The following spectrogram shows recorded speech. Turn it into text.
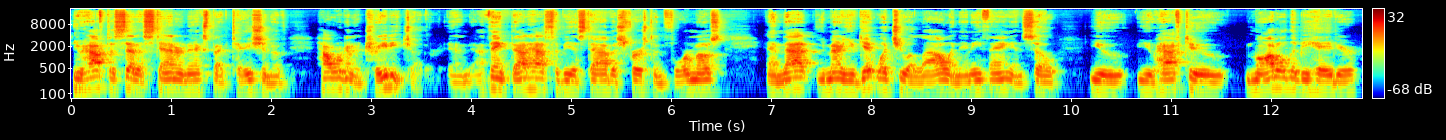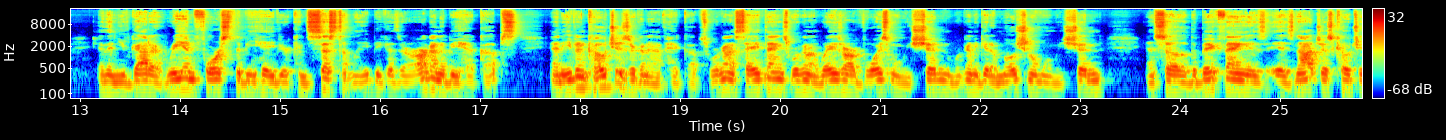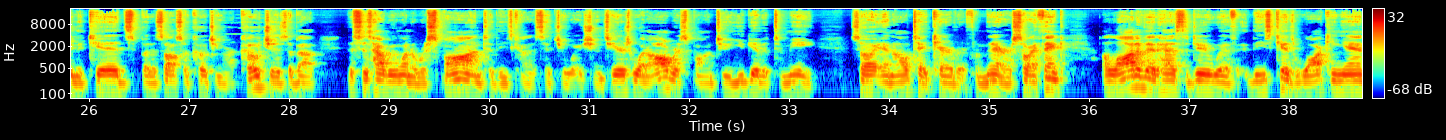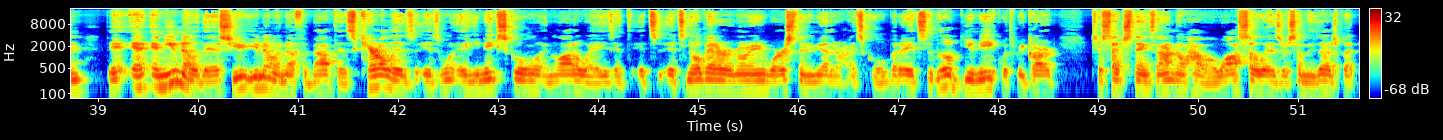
you have to set a standard and expectation of how we're going to treat each other. And I think that has to be established first and foremost. And that, you remember, you get what you allow in anything. And so you you have to model the behavior and then you've got to reinforce the behavior consistently because there are going to be hiccups and even coaches are going to have hiccups we're going to say things we're going to raise our voice when we shouldn't we're going to get emotional when we shouldn't and so the big thing is is not just coaching the kids, but it's also coaching our coaches about this is how we want to respond to these kind of situations. Here's what I'll respond to. You give it to me. So and I'll take care of it from there. So I think a lot of it has to do with these kids walking in, and, and you know this. You you know enough about this. Carroll is is a unique school in a lot of ways. It, it's it's no better or any worse than any other high school, but it's a little unique with regard to such things. I don't know how Owasso is or some of these others, but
